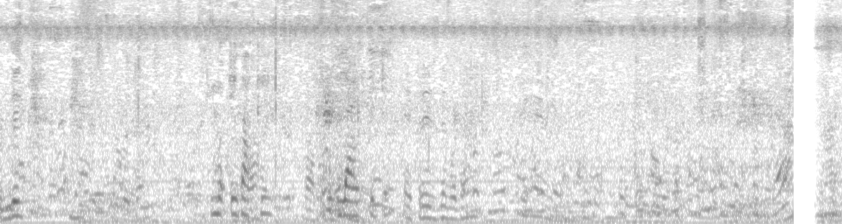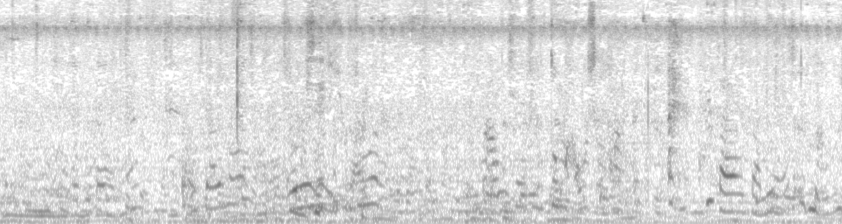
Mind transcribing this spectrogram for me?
नारळ आहे, बांधावी सुपारी, पानं. वटी बांधावी मुलीचं नाव कविता कविता कविता कविता मोठी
